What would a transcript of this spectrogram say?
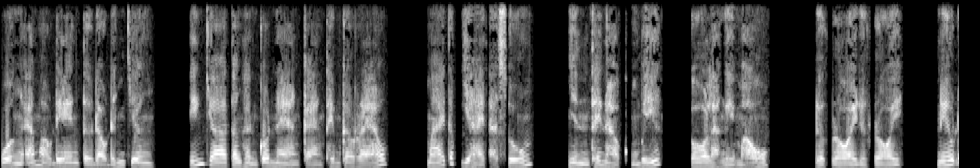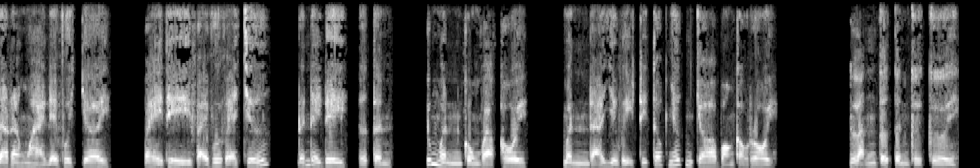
quần áo màu đen từ đầu đến chân, khiến cho thân hình của nàng càng thêm cao ráo, mái tóc dài thả xuống, nhìn thế nào cũng biết cô là người mẫu. Được rồi, được rồi, nếu đã ra ngoài để vui chơi, vậy thì phải vui vẻ chứ, đến đây đi, Tử tình, chúng mình cùng vào thôi, mình đã giữ vị trí tốt nhất cho bọn cậu rồi. Lạnh tử tình cười cười,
